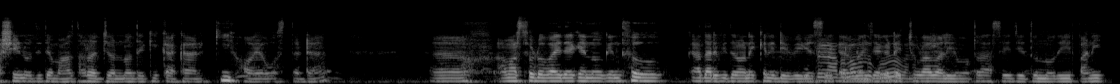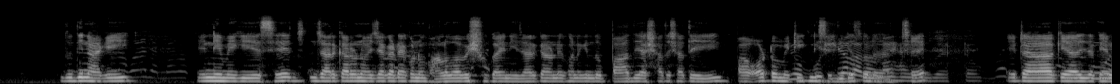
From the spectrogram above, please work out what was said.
আসে নদীতে মাছ ধরার জন্য দেখি কাকার কি হয় অবস্থাটা। আহ, আমার ছোট ভাই দেখেন ও কিন্তু কাদার ভিতরে অনেকখানি ডেবে গেছে কারণ ওই জায়গাটায় চোরাবালির মতো আছে যেহেতু নদীর পানি দুদিন আগেই নেমে গিয়েছে যার কারণে ওই জায়গাটা এখনও ভালোভাবে শুকায়নি যার কারণে ওখানে কিন্তু পা দেওয়ার সাথে সাথেই পা অটোমেটিক নিচের দিকে চলে যাচ্ছে। এটাকে ওই দেখেন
